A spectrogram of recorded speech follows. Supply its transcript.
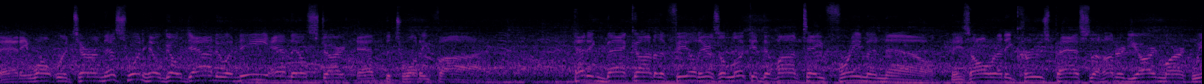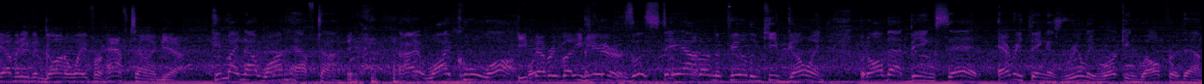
And he won't return this one. He'll go down to a knee, and they'll start at the 25. Heading back onto the field, here's a look at Devonta Freeman now. He's already cruised past the 100-yard mark. We haven't even gone away for halftime yet. He might not want halftime. all right, why cool off? Keep everybody here. Let's stay out on the field and keep going. But all that being said, everything is really working well for them.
